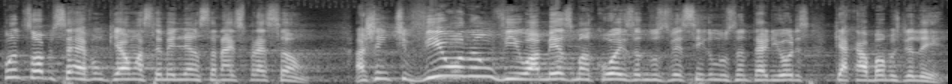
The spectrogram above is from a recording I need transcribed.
quantos observam que há uma semelhança na expressão? A gente viu ou não viu a mesma coisa nos versículos anteriores que acabamos de ler?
